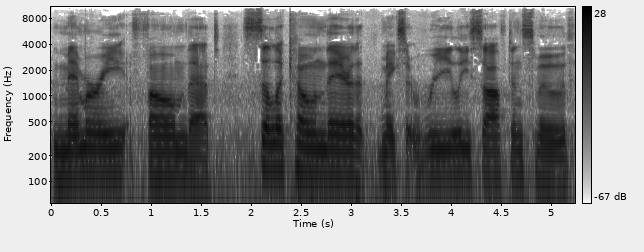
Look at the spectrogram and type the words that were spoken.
memory foam, that silicone there that makes it really soft and smooth,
